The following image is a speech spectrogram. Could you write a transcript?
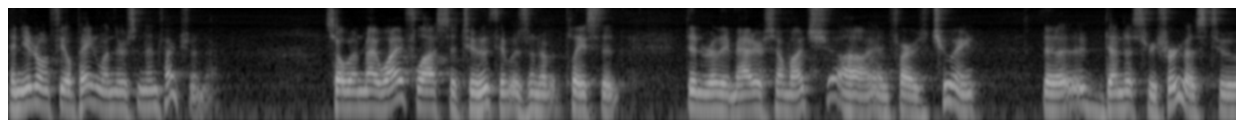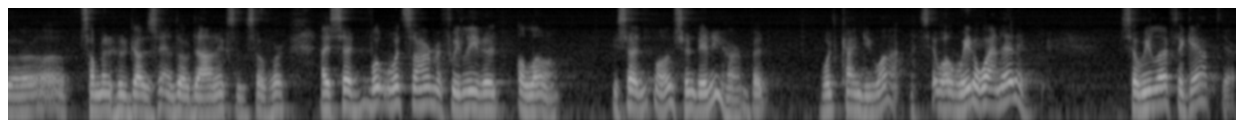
and you don't feel pain when there's an infection there. So when my wife lost a tooth, it was in a place that didn't really matter so much uh, as far as chewing. The dentist referred us to uh, someone who does endodontics and so forth. I said, what's the harm if we leave it alone? He said, well, it shouldn't be any harm, but what kind do you want? I said, Well, we don't want any. So we left a gap there.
